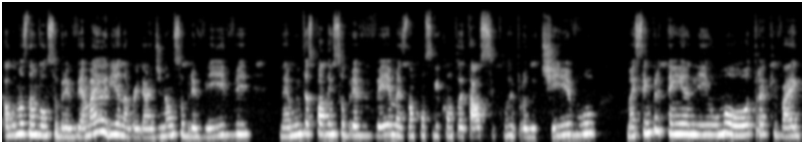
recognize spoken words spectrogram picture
algumas não vão sobreviver, a maioria, na verdade, não sobrevive, né? Muitas podem sobreviver, mas não conseguir completar o ciclo reprodutivo. mas sempre tem ali uma ou outra que vai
